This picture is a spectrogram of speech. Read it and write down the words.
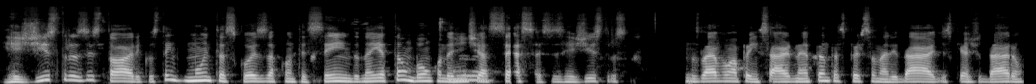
registros históricos. Tem muitas coisas acontecendo, né? E é tão bom quando Sim. a gente acessa esses registros, nos levam a pensar, né? Tantas personalidades que ajudaram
